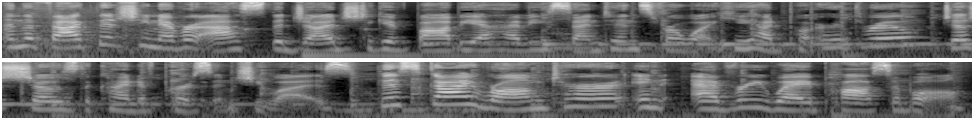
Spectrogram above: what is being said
And the fact that she never asked the judge to give Bobby a heavy sentence for what he had put her through just shows the kind of person she was. This guy wronged her in every way possible.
